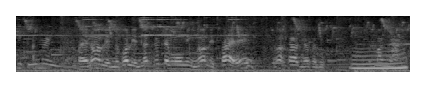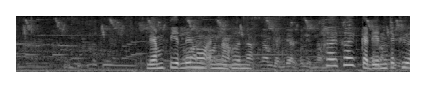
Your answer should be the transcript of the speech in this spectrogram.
จิจูใหม่ไปนอนเล่นก็เล่นนักก็จะงงมิ่งนอนเล่นใต้เด้นอนข้าวเดียวกับลูกอืมแหลมปิดเลยเนาะอันนี้เพิ่นน้ำแดงๆก็เล่นน้ำเคยเคยกระเด็นจะเคือ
